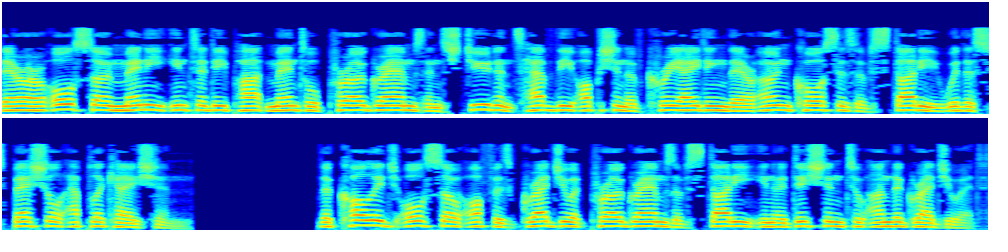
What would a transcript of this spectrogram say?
There are also many interdepartmental programs and students have the option of creating their own courses of study with a special application. The college also offers graduate programs of study in addition to undergraduate.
